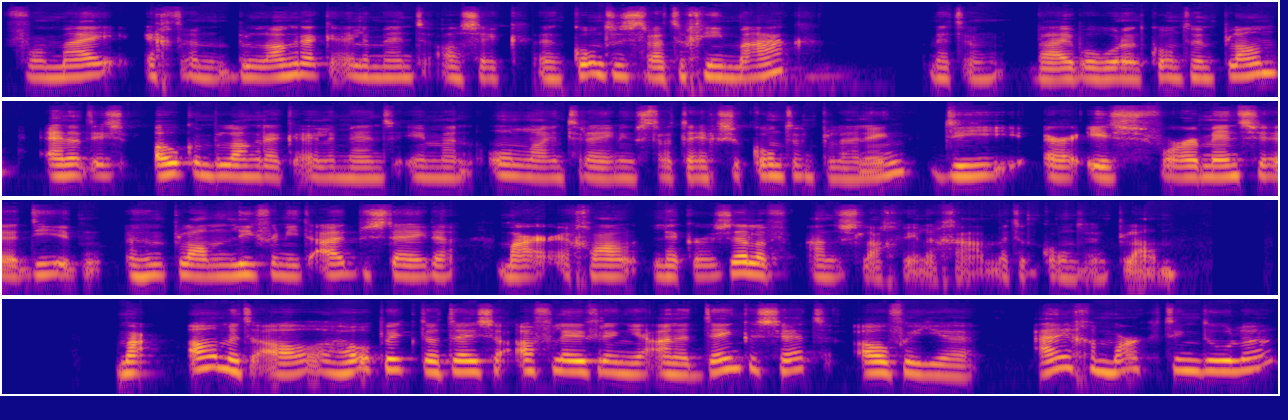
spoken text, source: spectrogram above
voor mij echt een belangrijk element als ik een contentstrategie maak met een bijbehorend contentplan. En het is ook een belangrijk element in mijn online training strategische contentplanning, die er is voor mensen die hun plan liever niet uitbesteden, maar gewoon lekker zelf aan de slag willen gaan met een contentplan. Maar al met al hoop ik dat deze aflevering je aan het denken zet over je eigen marketingdoelen,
